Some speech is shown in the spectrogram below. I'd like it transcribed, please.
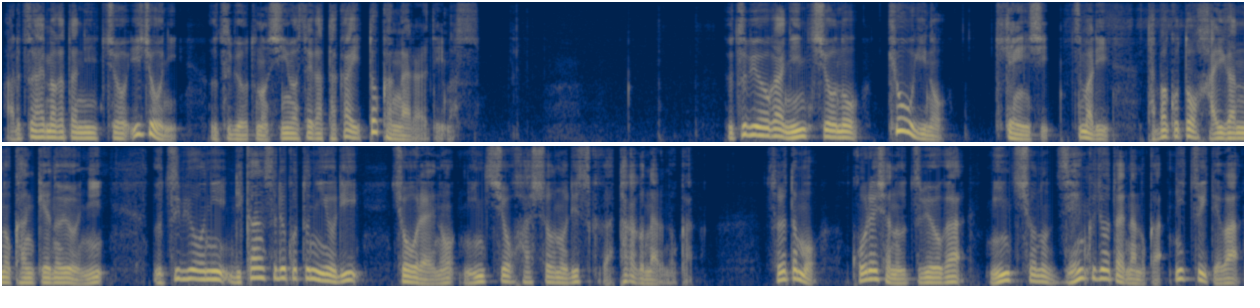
アルツハイマー型認知症以上にうつ病との親和性が高いと考えられています。うつ病が認知症の競技の危険因子、つまりタバコと肺がんの関係のように、うつ病に罹患することにより将来の認知症発症のリスクが高くなるのか、それとも高齢者のうつ病が認知症の前駆状態なのかについては、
